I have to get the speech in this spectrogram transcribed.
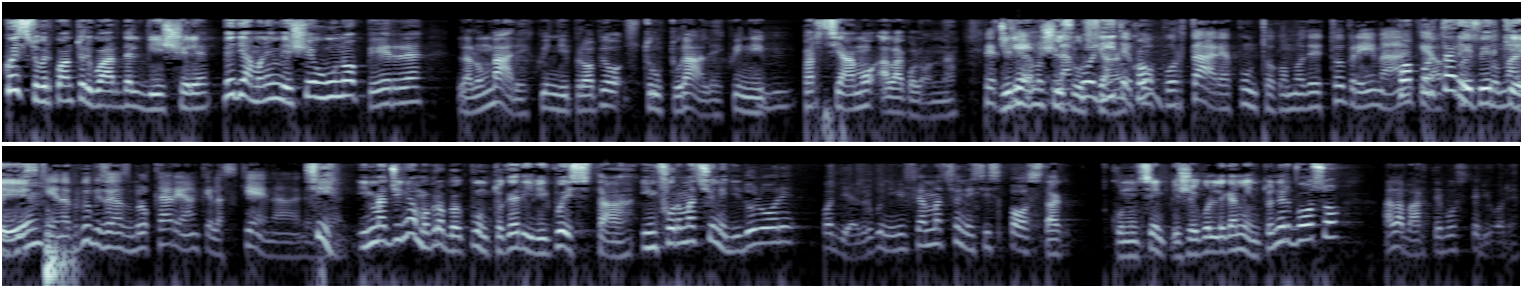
Questo per quanto riguarda il viscere. Vediamone invece uno per la lombare, quindi proprio strutturale, quindi passiamo alla colonna. Perché Giriamoci la colite fianco. può portare, appunto, come ho detto prima, Può anche portare a questo perché- schiena, per cui bisogna sbloccare anche la schiena. Sì, immaginiamo proprio appunto che arrivi questa informazione di dolore qua dietro, quindi l'infiammazione si sposta con un semplice collegamento nervoso alla parte posteriore.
